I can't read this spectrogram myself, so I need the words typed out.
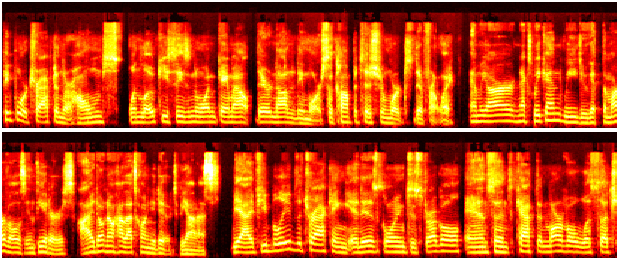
people were trapped in their homes when Loki season one came out. They're not anymore. So competition works differently and we are next weekend. We do get the Marvels in theaters. I don't know how that's going to do, to be honest. Yeah, if you believe the tracking, it is going to struggle. And since Captain Marvel was such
